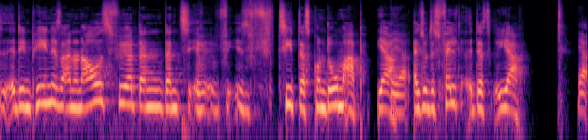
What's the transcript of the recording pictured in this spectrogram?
den Penis ein- und ausführt, dann, dann äh, zieht das Kondom ab. Ja, Ja. also das fällt, das, ja, ja.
